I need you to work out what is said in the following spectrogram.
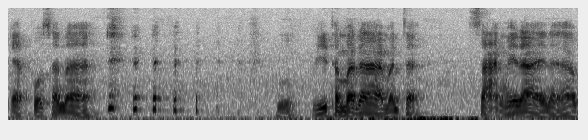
แอบโฆษณา นี่หวีธรรมดามันจะสางไม่ได้นะครับ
